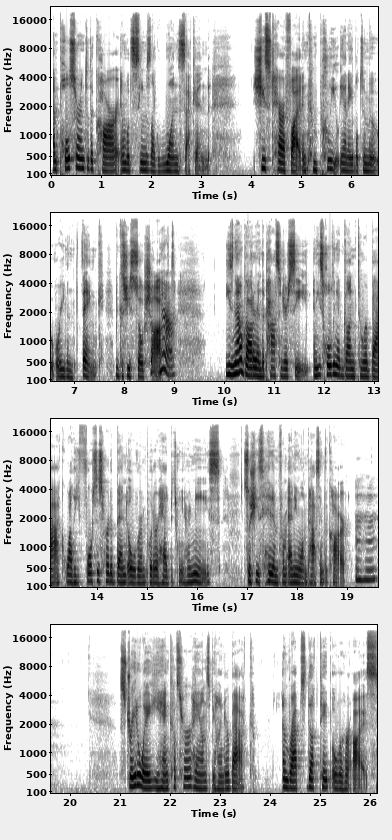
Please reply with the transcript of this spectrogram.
and pulls her into the car in what seems like one second. She's terrified and completely unable to move or even think because she's so shocked. Yeah. He's now got her in the passenger seat and he's holding a gun to her back while he forces her to bend over and put her head between her knees so she's hidden from anyone passing the car. Mm-hmm. Straight away, he handcuffs her hands behind her back and wraps duct tape over her eyes.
